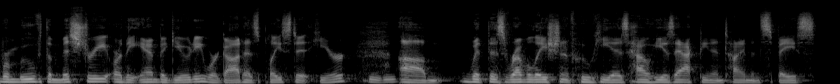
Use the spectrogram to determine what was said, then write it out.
remove the mystery or the ambiguity where God has placed it here mm-hmm. um, with this revelation of who he is, how he is acting in time and space.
